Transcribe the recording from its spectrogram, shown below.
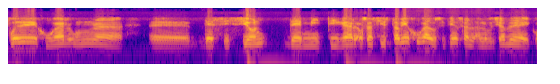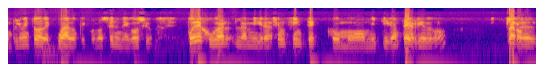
puede jugar una eh, decisión de mitigar, o sea, si está bien jugado, si tienes al, al, oficial de cumplimiento adecuado que conoce el negocio, ¿puede jugar la migración fintech como mitigante de riesgo? Claro. Eh,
